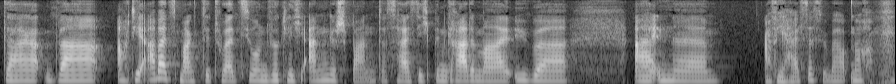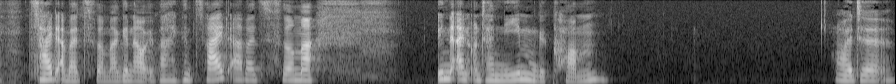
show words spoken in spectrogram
da war auch die Arbeitsmarktsituation wirklich angespannt. Das heißt, ich bin gerade mal über eine, ach, wie heißt das überhaupt noch? Zeitarbeitsfirma, genau, über eine Zeitarbeitsfirma in ein Unternehmen gekommen. Heute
